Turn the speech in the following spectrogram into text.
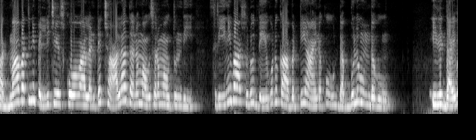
పద్మావతిని పెళ్ళి చేసుకోవాలంటే చాలా ధనం అవసరం అవుతుంది శ్రీనివాసుడు దేవుడు కాబట్టి ఆయనకు డబ్బులు ఉండవు. ఇది దైవ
